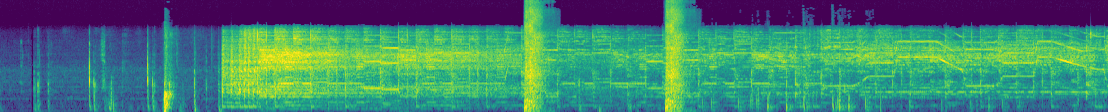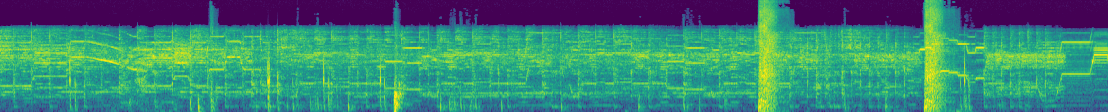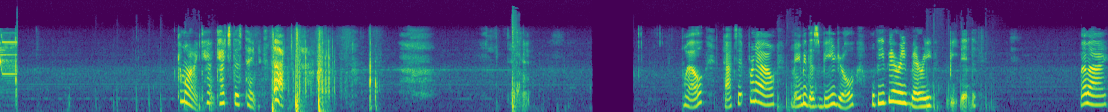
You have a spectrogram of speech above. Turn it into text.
Come on, I can't catch this thing. Ah! Well, that's it for now. Maybe this Beedrill will be very, very beaded. Bye-bye.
